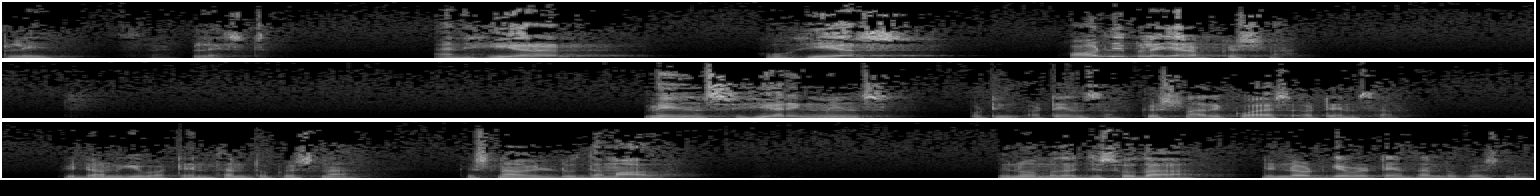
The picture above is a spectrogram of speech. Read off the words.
pleased, blessed. And hearer who hears for the pleasure of Krishna. Means, hearing means putting attention. Krishna requires attention. If we don't give attention to Krishna, Krishna will do them all. You know, Mother Jasoda did not give attention to Krishna.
